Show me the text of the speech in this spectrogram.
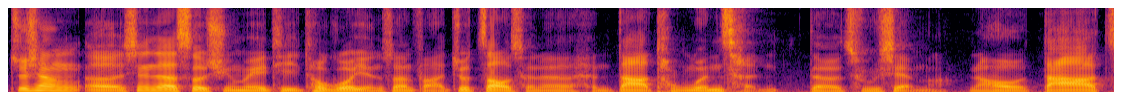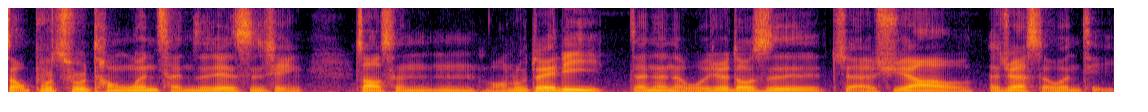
就像呃，现在社群媒体透过演算法，就造成了很大同温层的出现嘛。然后大家走不出同温层这件事情，造成嗯网络对立等等的，我觉得都是呃需要 address 的问题。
